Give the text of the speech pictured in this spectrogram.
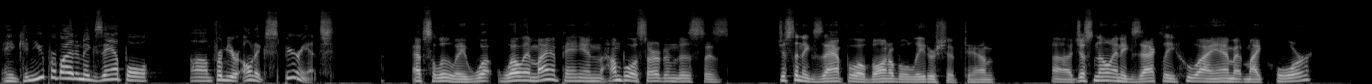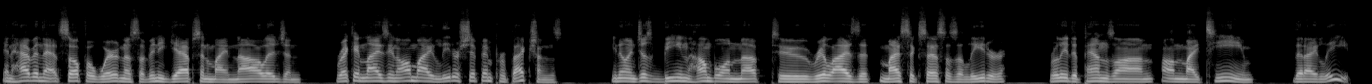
And can you provide an example um, from your own experience? Absolutely. Well, in my opinion, humble assertiveness is just an example of vulnerable leadership, Tim. Uh, just knowing exactly who I am at my core and having that self awareness of any gaps in my knowledge and recognizing all my leadership imperfections, you know, and just being humble enough to realize that my success as a leader really depends on on my team that I lead.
